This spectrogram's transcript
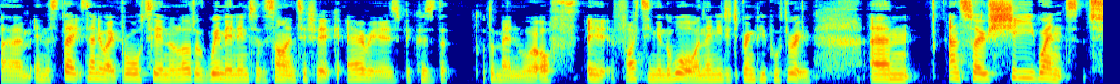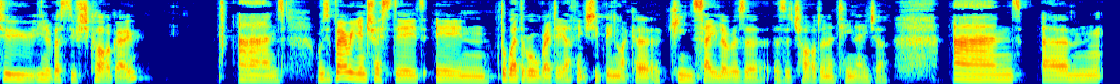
um, in the states anyway brought in a lot of women into the scientific areas because the the men were off uh, fighting in the war and they needed to bring people through, um, and so she went to the University of Chicago and was very interested in the weather already. I think she'd been like a keen sailor as a as a child and a teenager, and um,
